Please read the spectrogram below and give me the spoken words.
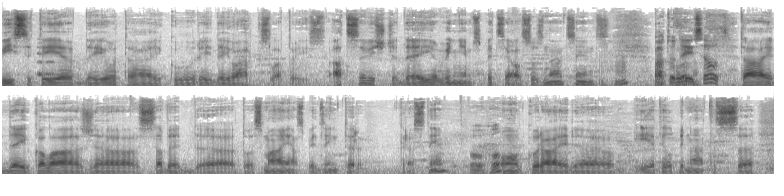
visi tie dejotāji, kuri dejo ārpus Latvijas. Atsevišķa dēļa, viņiem speciāls uznāciens. Kā to deju sauc? Tā ir deju kolāža, saved uh, tos mājās pie dzintara. Krastiem, Oho. un, kurā ir uh, ietilpinātas uh,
